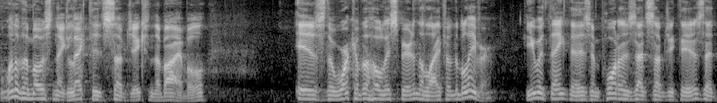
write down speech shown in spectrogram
One of the most neglected subjects in the Bible is the work of the Holy Spirit in the life of the believer. You would think that as important as that subject is, that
